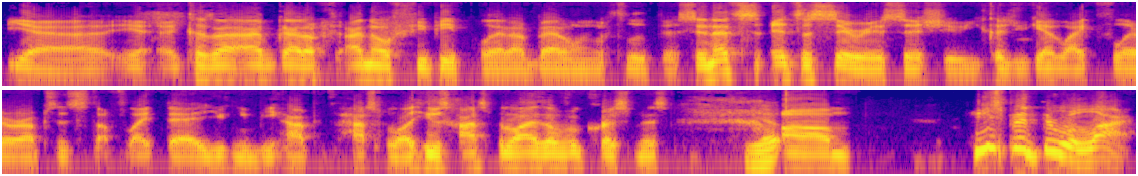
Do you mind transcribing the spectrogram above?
Yeah, yeah. Because I've got a, I know a few people that are battling with lupus, and that's it's a serious issue because you get like flare ups and stuff like that. You can be hospitalized. He was hospitalized over Christmas. Yep. Um, he's been through a lot.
